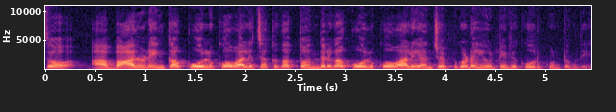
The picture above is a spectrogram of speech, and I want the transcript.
సో ఆ బాలుడు ఇంకా కోలుకోవాలి చక్కగా తొందరగా కోలుకోవాలి అని చెప్పి కూడా యూటీవీ కోరుకుంటుంది.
